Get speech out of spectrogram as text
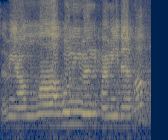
سمع الله لمن حمده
